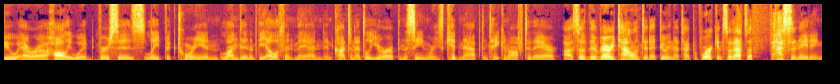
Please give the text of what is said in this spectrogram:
II era Hollywood versus late Victorian London of the Elephant Man and continental Europe in the scene where he's kidnapped and taken off to there. Uh, so they're very talented at doing that type of work. And so that's a fascinating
